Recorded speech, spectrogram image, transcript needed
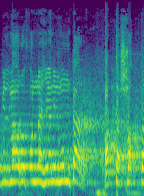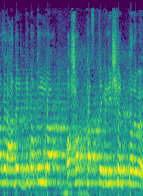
বিল মারুফ অন্নাহিয়ানিল মুনকার। অর্থাৎ সৎ কাজের আদেশ দিব তোমরা, অসৎ কাজ থেকে নিষেধ করবে।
